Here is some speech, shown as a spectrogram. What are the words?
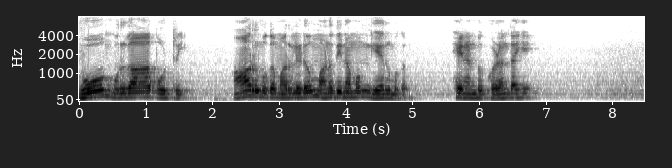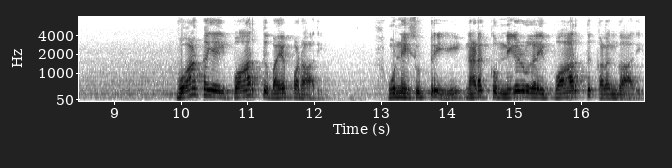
ஓம் முருகா போற்றி. ஆறுமுகம் அருளிடும் அனுதினமும் ஏறுமுகம். ஹே நண்பு குழந்தையே. வாழ்க்கையை பார்த்து பயப்படாதே. உன்னை சுற்றி நடக்கும் நிகழ்வுகளை பார்த்து கலங்காதே.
